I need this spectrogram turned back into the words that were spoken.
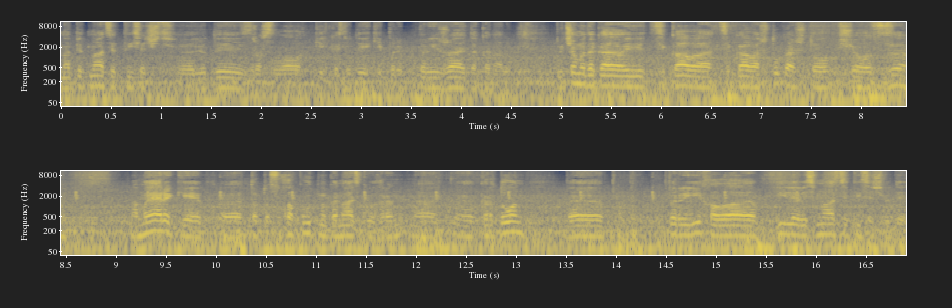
На 15 тисяч людей зросла кількість людей, які пере- переїжджають до Канади. Причому така цікава, цікава штука, що, що з Америки, е, тобто сухопутно канадський е, е, кордон, е, переїхало біля 18 тисяч людей.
